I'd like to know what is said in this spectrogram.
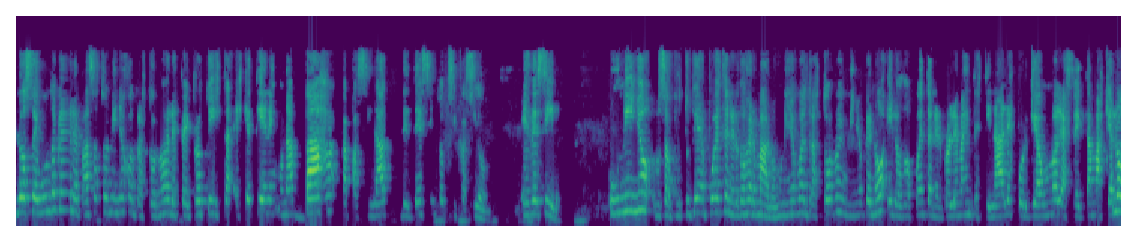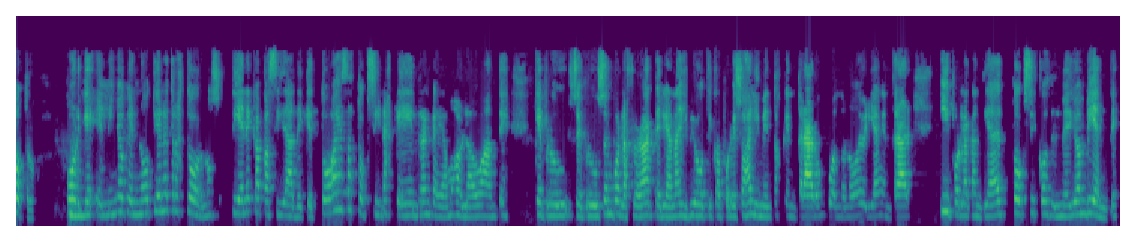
Lo segundo que le pasa a estos niños con trastornos del espectro autista es que tienen una baja capacidad de desintoxicación. Es decir, un niño, o sea, tú puedes tener dos hermanos, un niño con el trastorno y un niño que no, y los dos pueden tener problemas intestinales porque a uno le afecta más que al otro. Porque el niño que no tiene trastornos tiene capacidad de que todas esas toxinas que entran, que habíamos hablado antes, que se producen por la flora bacteriana disbiótica, por esos alimentos que entraron cuando no deberían entrar y por la cantidad de tóxicos del medio ambiente,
